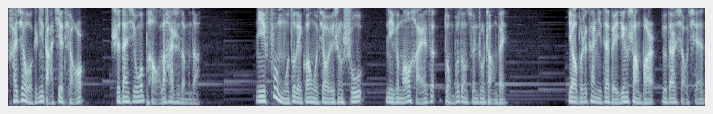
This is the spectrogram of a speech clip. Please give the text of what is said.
还叫我给你打借条，是担心我跑了还是怎么的？你父母都得管我叫一声叔，你个毛孩子懂不懂尊重长辈？要不是看你在北京上班有点小钱，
